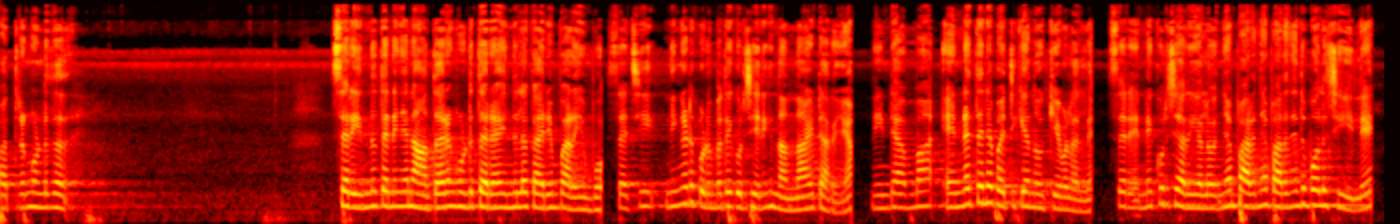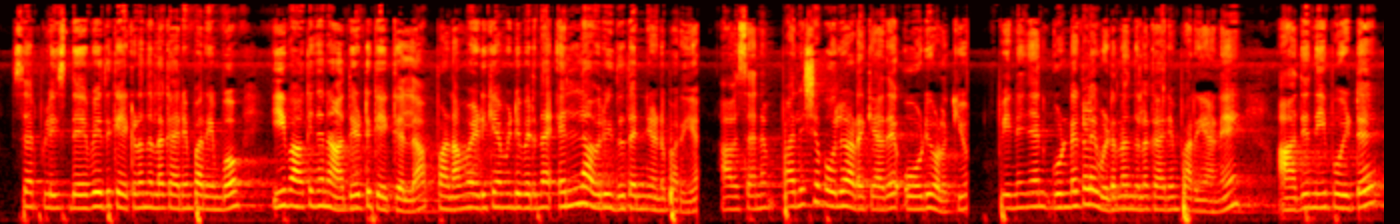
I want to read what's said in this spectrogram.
പത്രം കൊണ്ട് സർ ഇന്ന് തന്നെ ഞാൻ ആധാരം കൊണ്ടുതരാം എന്നുള്ള കാര്യം പറയുമ്പോൾ സച്ചി നിങ്ങളുടെ കുടുംബത്തെക്കുറിച്ച് എനിക്ക് നന്നായിട്ട് അറിയാം. നിന്റെ അമ്മ എന്നെ തന്നെ പറ്റിക്കാൻ നോക്കിയവളല്ലേ? സർ എന്നെ കുറിച്ച് അറിയാലോ? ഞാൻ പറഞ്ഞ പറഞ്ഞതുപോലെ ചെയ്യില്ലേ? സർ പ്ലീസ് ദയവ് ഇത് കേൾക്കണം എന്നുള്ള കാര്യം പറയുമ്പോൾ ഈ വാക്ക് ഞാൻ ആദ്യമായിട്ട് കേൾക്കല്ല. പണം മേടിക്കാൻ വേണ്ടി വരുന്ന എല്ലാവരും ഇത് തന്നെയാണ് പറയുക. അവസാനം പലിശ പോലും അടയ്ക്കാതെ ഓടി ഉളയ്ക്കും പിന്നെ ഞാൻ ഗുണ്ടകളെ വിടണം എന്നുള്ള കാര്യം പറയുകയാണേ. ആദ്യം നീ പോയിട്ട്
